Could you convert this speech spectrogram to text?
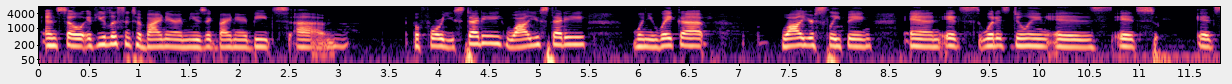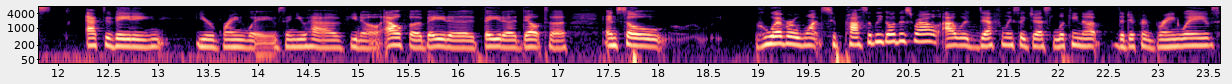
And so if you listen to binary music, binary beats um, before you study, while you study, when you wake up, while you're sleeping, and it's what it's doing is it's it's activating your brain waves and you have you know alpha beta theta delta and so whoever wants to possibly go this route i would definitely suggest looking up the different brain waves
